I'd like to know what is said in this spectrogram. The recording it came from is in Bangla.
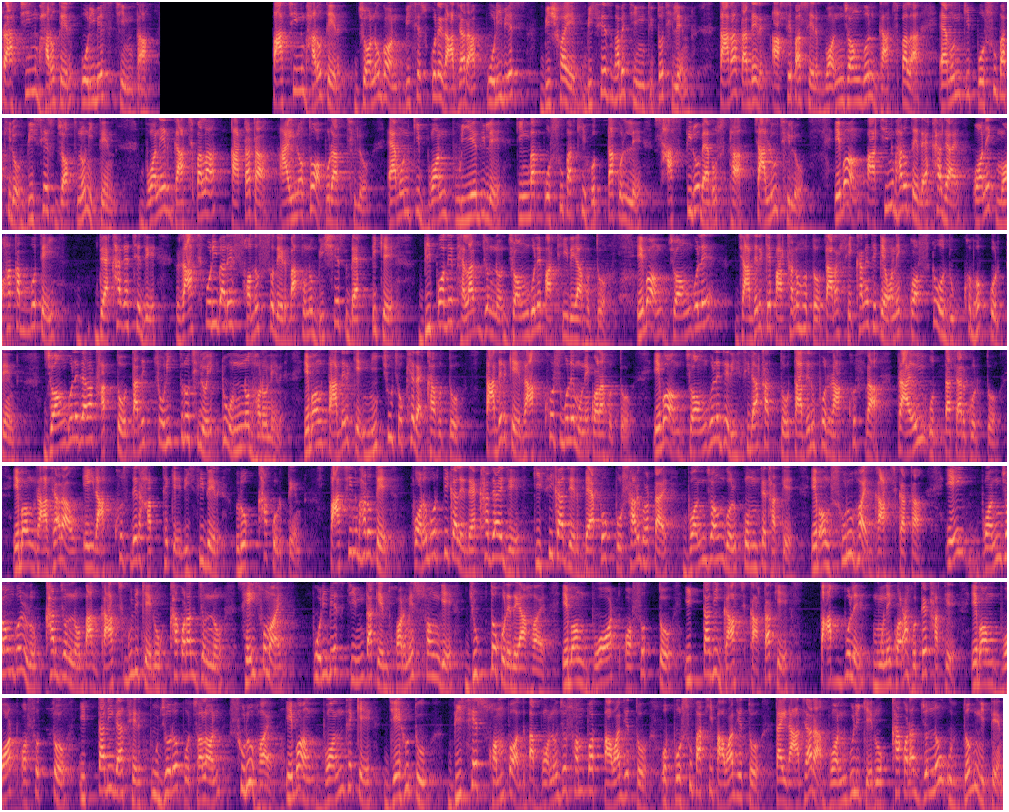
প্রাচীন ভারতের পরিবেশ চিন্তা। প্রাচীন ভারতের জনগণ, বিশেষ করে রাজারা, পরিবেশ বিষয়ে বিশেষভাবে চিন্তিত ছিলেন। তারা তাদের আশেপাশের বন, জঙ্গল, গাছপালা, এমনকি পশু পাখিরও বিশেষ যত্ন নিতেন। বনের গাছপালা কাটাটা আইনত অপরাধ ছিল। এমনকি বন পুড়িয়ে দিলে কিংবা পশু পাখি হত্যা করলে শাস্তিরও ব্যবস্থা চালু ছিল। এবং প্রাচীন ভারতে দেখা যায়, অনেক মহাকাব্যতেই দেখা গেছে যে রাজ পরিবারের সদস্যদের বা কোনো বিশেষ ব্যক্তিকে বিপদে ফেলার জন্য জঙ্গলে পাঠিয়ে দেওয়া হতো। এবং জঙ্গলে যাদেরকে পাঠানো হতো, তারা সেখানে থেকে অনেক কষ্ট ও দুঃখ ভোগ করতেন। জঙ্গলে যারা থাকতো, তাদের চরিত্র ছিল একটু অন্য ধরনের এবং তাদেরকে নিচু চোখে দেখা হতো। তাদেরকে রাক্ষস বলে মনে করা হতো এবং জঙ্গলে যে ঋষিরা থাকতো, তাদের উপর রাক্ষসরা প্রায়ই অত্যাচার করত এবং রাজারাও এই রাক্ষসদের হাত থেকে ঋষিদের রক্ষা করতেন। প্রাচীন ভারতে পরবর্তীকালে দেখা যায় যে কৃষিকাজের ব্যাপক প্রসার ঘটায় বন জঙ্গল কমতে থাকে এবং শুরু হয় গাছ কাটা। এই বন জঙ্গল রক্ষার জন্য বা গাছগুলিকে রক্ষা করার জন্য সেই সময় পরিবেশ চিন্তাকে ধর্মের সঙ্গে যুক্ত করে দেয়া হয় এবং বট, অসত্য ইত্যাদি গাছ কাটাকে পাপ বলে মনে করা হতে থাকে এবং বট, অসত্য ইত্যাদি গাছের পুজোরও প্রচলন শুরু হয় এবং বন থেকে যেহেতু বিশেষ সম্পদ বা বনজ সম্পদ পাওয়া যেত ও পশু পাখি পাওয়া যেত, তাই রাজারা বনগুলিকে রক্ষা করার জন্য উদ্যোগ নিতেন।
